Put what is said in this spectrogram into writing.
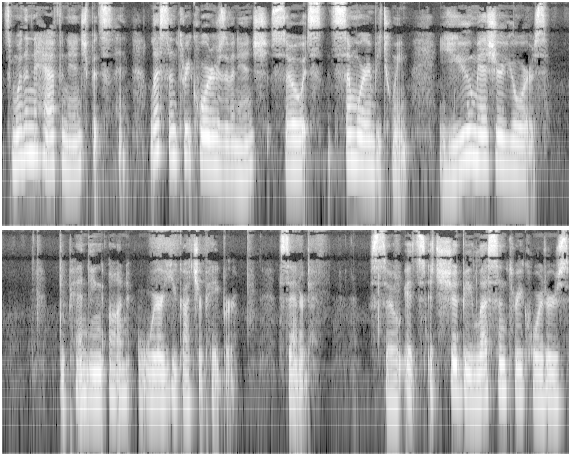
it's more than a half an inch, but less than three quarters of an inch. So it's, it's somewhere in between. You measure yours depending on where you got your paper centered. So it's it should be less than three quarters,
